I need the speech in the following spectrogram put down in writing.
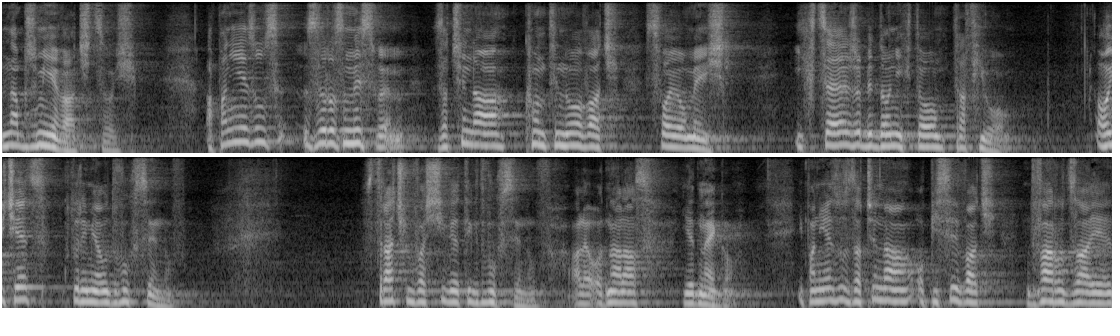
nabrzmiewać coś. A Pan Jezus z rozmysłem zaczyna kontynuować swoją myśl i chce, żeby do nich to trafiło. Ojciec, który miał dwóch synów, stracił właściwie tych dwóch synów, ale odnalazł jednego. I Pan Jezus zaczyna opisywać dwa rodzaje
